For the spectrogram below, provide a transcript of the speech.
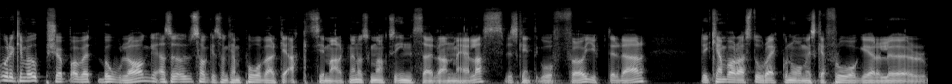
och det kan vara uppköp av ett bolag, alltså saker som kan påverka aktiemarknaden och som också insideranmälas. Vi ska inte gå för djupt i det där. Det kan vara stora ekonomiska frågor eller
